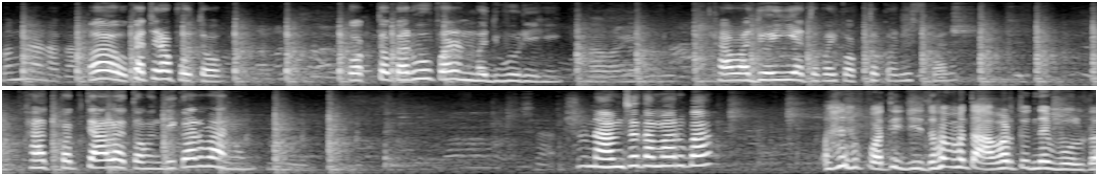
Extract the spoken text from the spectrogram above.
બંગલાના કામ? હવ કચરા પોતો. કોક તો કરવું પડે ને મજબૂરી ખાવા જોઈએ તો પછી કોક તો કરવું જ પડે. હાથ પગ ચાલે તો હંધી કરવાનું. શું નામ છે તમારું બા? પતિ જીધો મને તો આવડતું જ નહીં બોલતો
